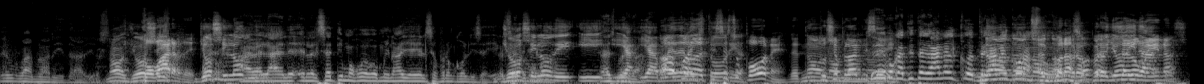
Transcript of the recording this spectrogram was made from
Es barbaridad, Dios. No, yo Cobarde. sí, yo sí lo di. en el- en el séptimo juego, Minaya y él se fueron con Licey. El Yo sí lo di y, y, y hablé No, de la pero de ti se historia. supone. De- tú siempre hablas del Sí, porque a ti te gana el, te No, gana el no, corazón. no, no, corazón pero, pero yo di datos,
